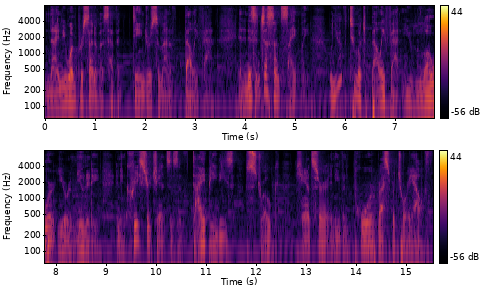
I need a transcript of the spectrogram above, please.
91% of us have a dangerous amount of belly fat. And it isn't just unsightly. When you have too much belly fat, you lower your immunity and increase your chances of diabetes, stroke, cancer, and even poor respiratory health.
